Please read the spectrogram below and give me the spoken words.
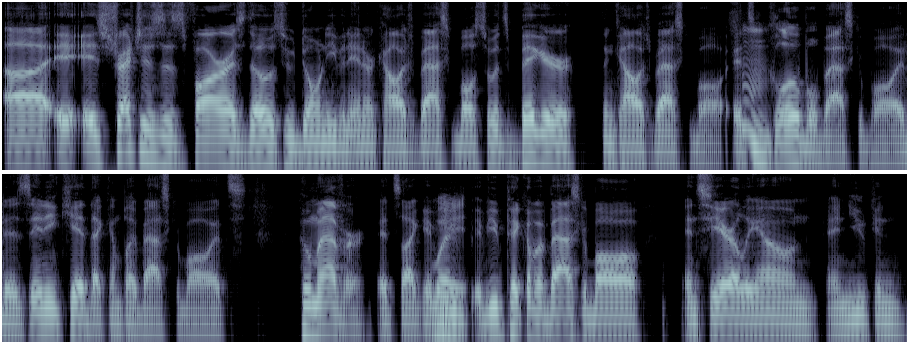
uh, it, it stretches as far as those who don't even enter college basketball. So it's bigger than college basketball. It's Hmm. global basketball. It is any kid that can play basketball. It's whomever. It's like if you if you pick up a basketball in Sierra Leone and you can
